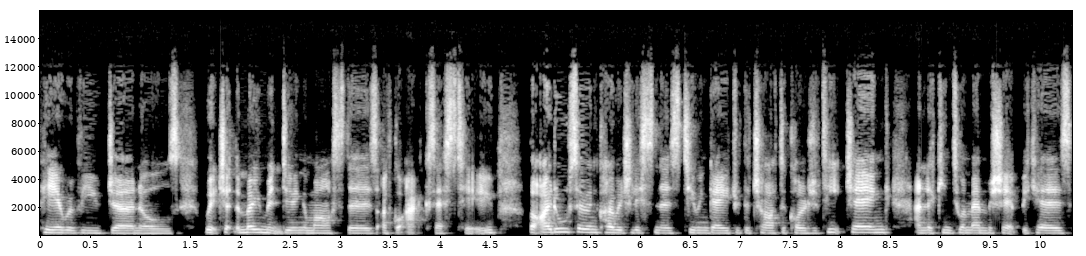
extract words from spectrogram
peer reviewed journals, which at the moment, doing a master's, I've got access to. But I'd also encourage listeners to engage with the Charter College of Teaching and look into a membership because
